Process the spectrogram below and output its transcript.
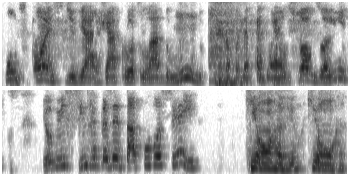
condições de viajar para o outro lado do mundo para poder acompanhar os Jogos Olímpicos, eu me sinto representado por você aí. Que honra, viu? Que honra.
